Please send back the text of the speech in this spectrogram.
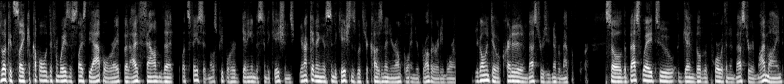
Look, it's like a couple of different ways to slice the apple, right? But I've found that, let's face it, most people who are getting into syndications, you're not getting into syndications with your cousin and your uncle and your brother anymore. You're going to accredited investors you've never met before. So the best way to, again, build rapport with an investor, in my mind,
